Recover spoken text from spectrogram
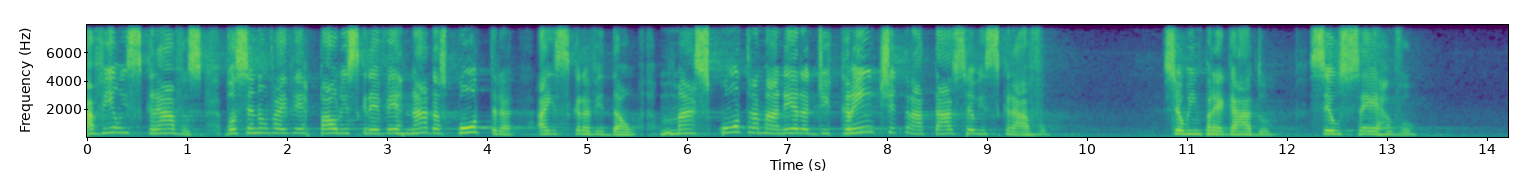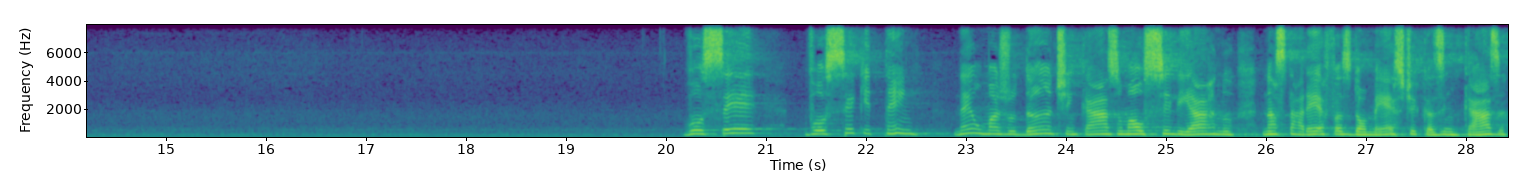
Haviam escravos. Você não vai ver Paulo escrever nada contra a escravidão, mas contra a maneira de crente tratar seu escravo, seu empregado, seu servo. Você você que tem né, uma ajudante em casa, uma auxiliar no, nas tarefas domésticas em casa,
